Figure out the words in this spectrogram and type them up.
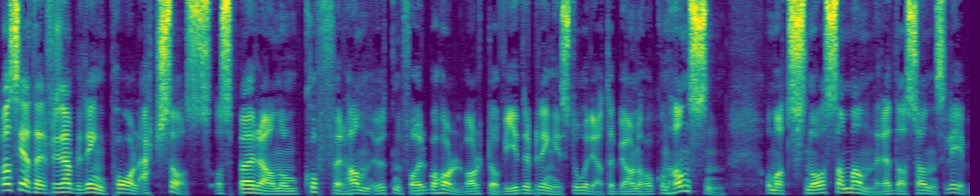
La oss si at jeg f.eks. ringer Pål Ertsås og spør han om hvorfor han uten forbehold valgte å viderebringe historien til Bjarne Håkon Hansen om at Snåsamannen redda sønnens liv.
